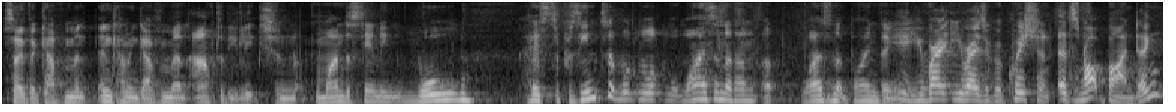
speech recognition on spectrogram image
so the government, incoming government after the election, from my understanding, will has to present it. What, what, why isn't it? Un, uh, why isn't it binding? Yeah, you, ra- you raise a good question. It's not binding,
